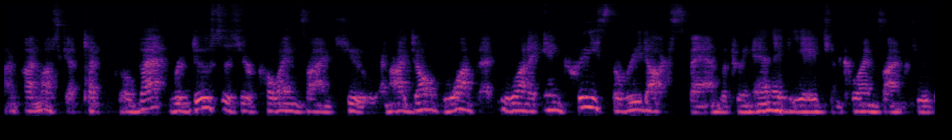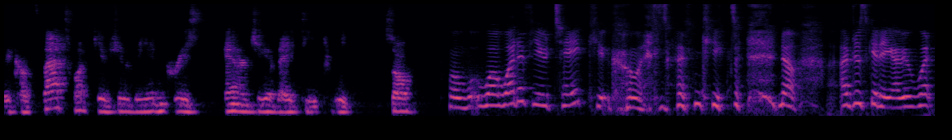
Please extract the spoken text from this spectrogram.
I, I must get technical, that reduces your coenzyme Q. And I don't want that. You want to increase the redox span between NADH and coenzyme Q because that's what gives you the increased energy of ATP. So well, well, what if you take coenzyme Q? No, I'm just kidding. I mean, what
